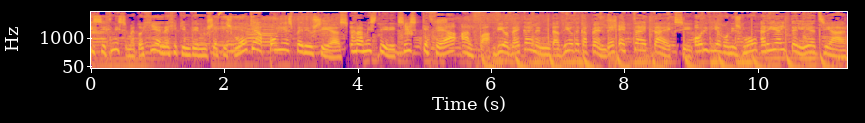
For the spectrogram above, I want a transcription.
Η συχνή συμμετοχή ενέχει κινδύνους εθισμού και απώλειας περιουσίας. Γραμμή στήριξης και θεά Α. 210-9215-776. Όρη διαγωνισμού real.gr.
